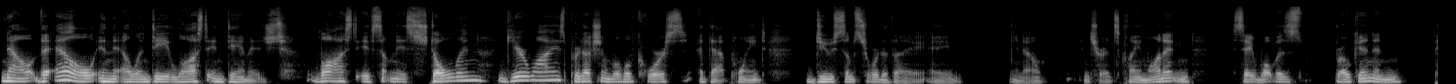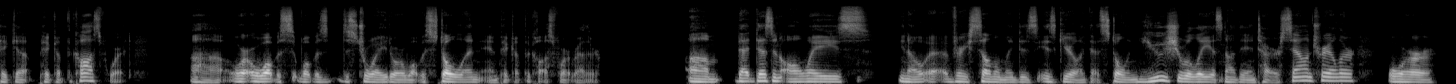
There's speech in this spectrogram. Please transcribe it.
now the L in the L and D, lost and damaged. Lost if something is stolen gear-wise, production will of course at that point do some sort of a, a you know insurance claim on it and say what was broken and pick up pick up the cost for it uh, or, or what was what was destroyed or what was stolen and pick up the cost for it rather. Um, that doesn't always, you know, uh, very seldomly does, is gear like that stolen. Usually it's not the entire sound trailer or,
